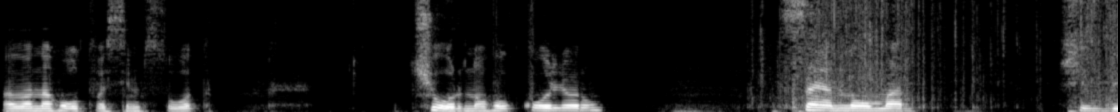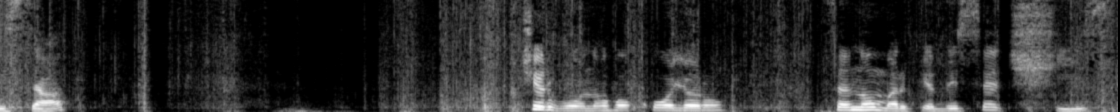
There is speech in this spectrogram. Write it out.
Lana Gold 800 чорного кольору. Це номер 60 червоного кольору. Це номер 56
